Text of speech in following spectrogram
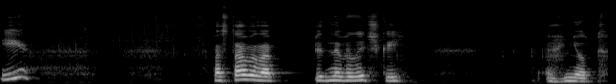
і Поставила під невеличкий гньот.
